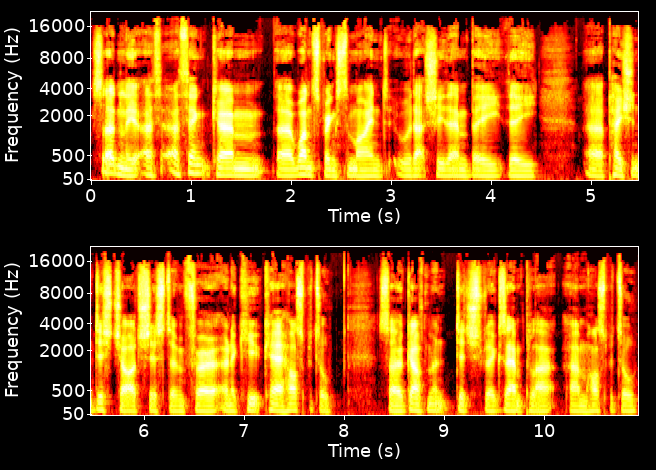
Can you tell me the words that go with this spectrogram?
Certainly, I, th- I think um, uh, one springs to mind would actually then be the uh, patient discharge system for an acute care hospital. So, government digital exemplar um, hospital,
